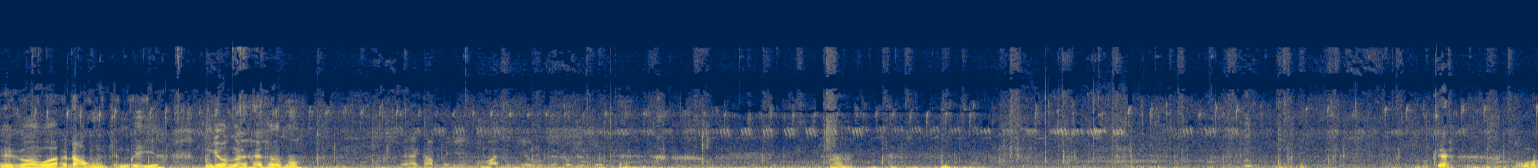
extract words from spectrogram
Cái cô à, đón chuẩn bị à, cúng dường rồi thấy thương không? Cầm cái gì mà quá thì nhiều luôn để cô giúp được. Đó. Ok. Ủa.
